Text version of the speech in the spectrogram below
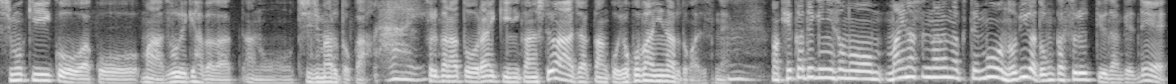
下期以降はこう、まあ、増益幅が、あの、縮まるとか、はい。それからあと、来期に関しては若干こう、横ばいになるとかですね。うん、まあ、結果的にその、マイナスにならなくても、伸びが鈍化するっていうだけで、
